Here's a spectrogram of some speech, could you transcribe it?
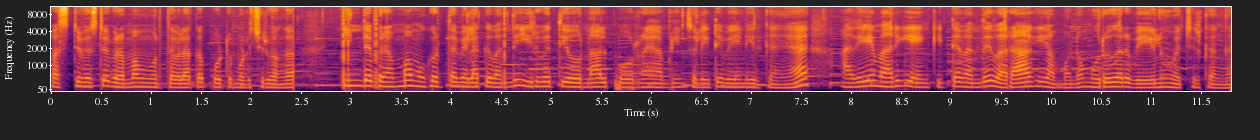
ஃபஸ்ட்டு ஃபஸ்ட்டு பிரம்ம முகூர்த்த விளக்கை போட்டு முடிச்சிடுவாங்க. இந்த பிரம்ம முகூர்த்த விளக்கு வந்து இருபத்தி ஒரு நாள் போடுறேன் அப்படின்னு சொல்லிட்டு வேண்டியிருக்கேங்க. அதே மாதிரி என்கிட்ட வந்து வராகி அம்மனும் முருகர் வேலும் வச்சுருக்கேங்க.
